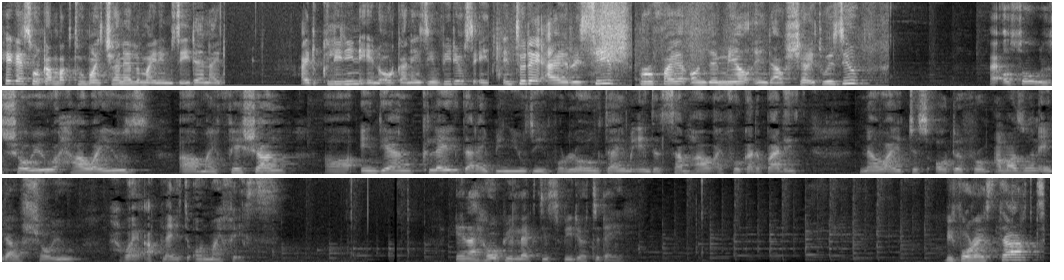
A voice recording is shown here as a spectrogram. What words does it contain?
Hey guys, welcome back to my channel. My name is Eden. I do, I do cleaning and organizing videos. And today I received profile on the mail and I'll share it with you. I also will show you how I use uh, my facial uh, Indian clay that I've been using for a long time and somehow I forgot about it. Now I just ordered from Amazon and I'll show you how I apply it on my face. And I hope you like this video today. Before I start,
